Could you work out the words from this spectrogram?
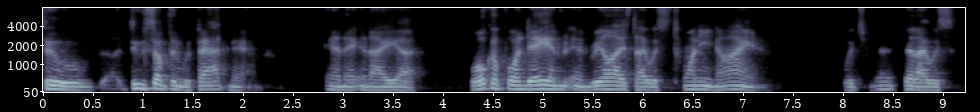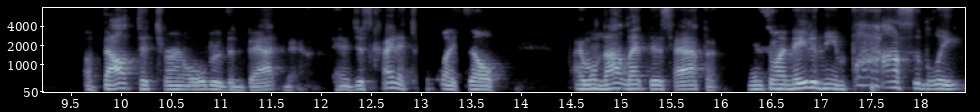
to do something with Batman. And, and I, uh, woke up one day and, and realized I was 29, which meant that I was about to turn older than Batman. And just kind of told myself, I will not let this happen. And so I made in the impossibly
